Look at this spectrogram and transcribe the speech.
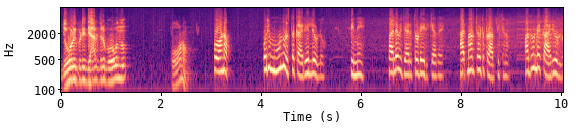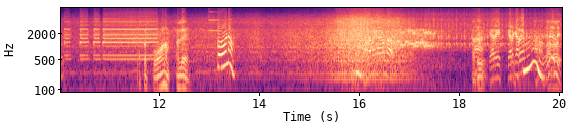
ജോണിക്കുട്ടി ധ്യാനത്തിന് പോകുന്നു. പോണോ? പോണം. ഒരു മൂന്ന് ദിവസത്തെ കാര്യമല്ലേ ഉള്ളൂ. പിന്നെ പല വിചാരത്തോടെ ഇരിക്കാതെ ആത്മാർത്ഥമായിട്ട് പ്രാർത്ഥിക്കണം. അതുകൊണ്ടേ കാര്യമുള്ളൂ. പോണം അല്ലേ? പോണം. അതെ.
